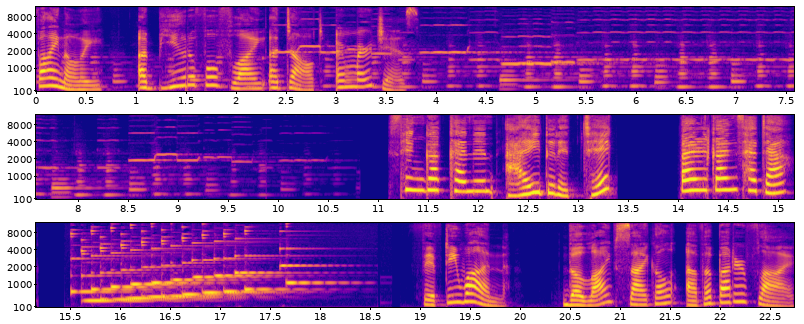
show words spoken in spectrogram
Finally, a beautiful flying adult emerges. 생각하는 아이들의 책 빨간 사자 51. The life cycle of a butterfly.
